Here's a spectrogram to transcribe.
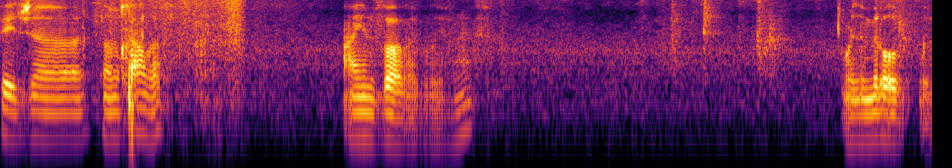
page uh, Samach Aleph. Ayin Vav, I believe, right? We're in the middle of the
